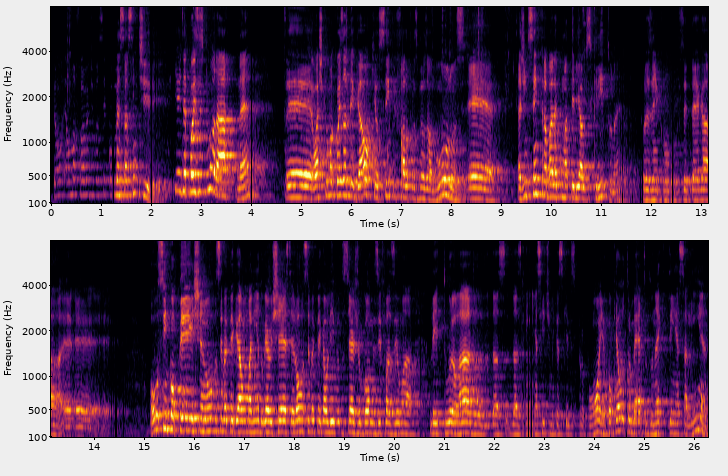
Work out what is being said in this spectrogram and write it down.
Então é uma forma de você começar a sentir e aí depois explorar, né? É, eu acho que uma coisa legal que eu sempre falo para os meus alunos é a gente sempre trabalha com material escrito, né? Por exemplo, você pega é, é, ou Syncopation, ou você vai pegar uma linha do Gary Chester, ou você vai pegar o livro do Sérgio Gomes e fazer uma leitura lá do, das, das linhas rítmicas que eles propõem, ou qualquer outro método né, que tem essa linha.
